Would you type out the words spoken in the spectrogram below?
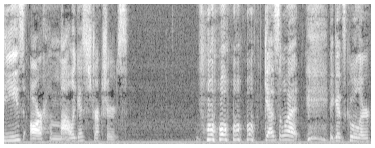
These are homologous structures. Guess what? It gets cooler.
